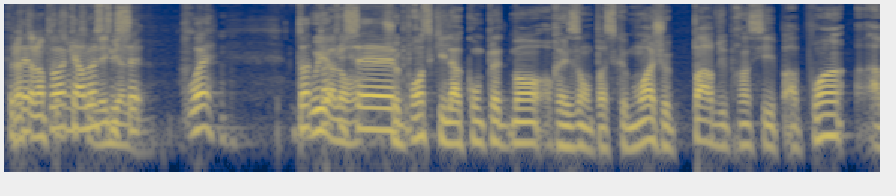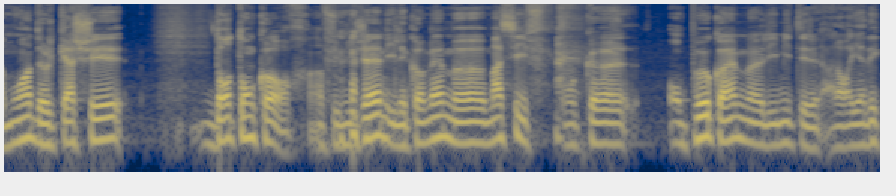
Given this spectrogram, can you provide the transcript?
Peut-être toi, Carlos, tu sais. Ouais. Toi, oui, alors, je pense qu'il a complètement raison, parce que moi, je pars du principe, à, point, à moins de le cacher dans ton corps. Un fumigène, il est quand même euh, massif. Donc, euh, on peut quand même limiter. Alors, il y a des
